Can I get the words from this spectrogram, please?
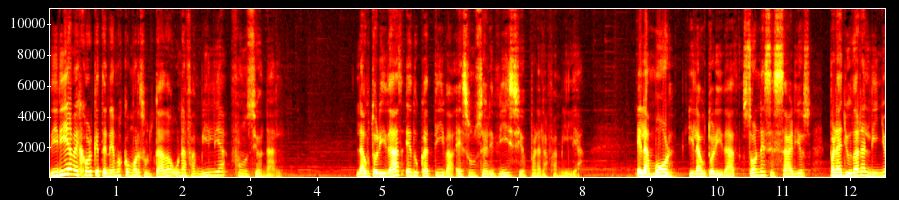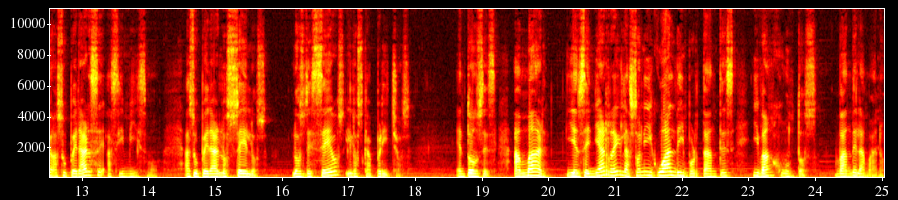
diría mejor que tenemos como resultado una familia funcional. La autoridad educativa es un servicio para la familia. El amor y la autoridad son necesarios para ayudar al niño a superarse a sí mismo, a superar los celos, los deseos y los caprichos. Entonces, amar y enseñar reglas son igual de importantes y van juntos, van de la mano.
